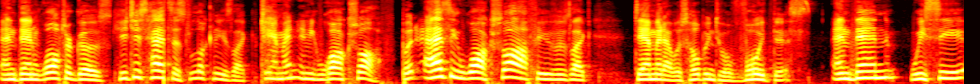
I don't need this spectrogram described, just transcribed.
And then Walter goes, He just has this look and he's like, Damn it. And he walks off. But as he walks off, he was like, Damn it. I was hoping to avoid this. And then we see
